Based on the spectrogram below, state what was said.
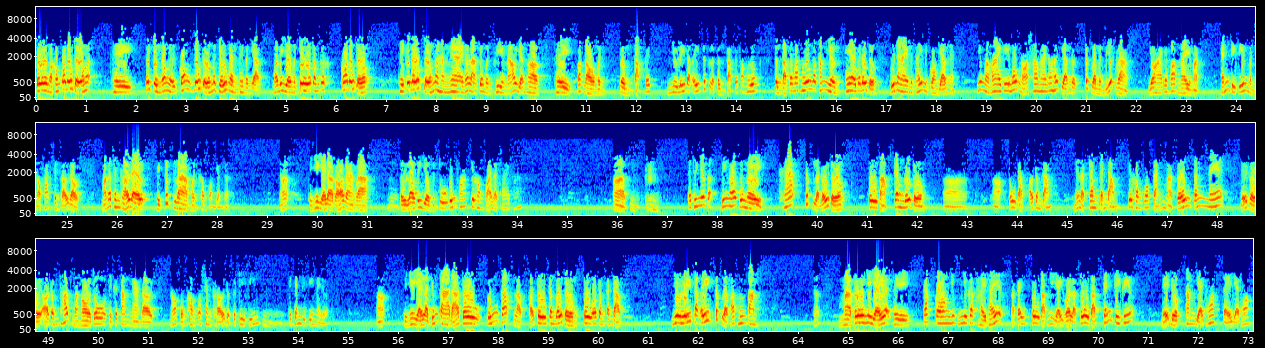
tu mà không có đối tượng á, thì cái chừng đó người có đối tượng nó chửi mình thì mình giận. Mà bây giờ mình tu ở trong cái, có đối tượng, thì cái đối tượng nó hàng ngày nó làm cho mình phiền não giận hờn, thì bắt đầu mình từng tập cái, như lý tác ý, tức là từng tập cái pháp hướng. Từng tập cái pháp hướng nó thấm nhừng theo cái đối tượng. Bữa nay mình thấy mình còn giận này nhưng mà mai kia mốt nọ, sau nay nó hết giận rồi, tức là mình biết rằng do hai cái pháp này mà chánh tri kiến mình nó phát sinh khởi rồi. Mà nó sinh khởi rồi thì tức là mình không còn giận nữa. Đó. Thì như vậy là rõ ràng là ừ, từ lâu tới giờ mình tu đúng pháp chứ không phải là sai pháp. À, cái thứ nhất tiếng nói của người khác tức là đối tượng tu tập trong đối tượng à, à, tu tập ở trong động. Nghĩa là trong cảnh động chứ không có cảnh mà trốn tránh né để rồi ở trong thất mà ngồi tu thì cái tâm ngàn đời, nó cũng không có sanh khởi được cái tri kiến, cái chánh tri kiến này được. Đó. thì như vậy là chúng ta đã tu đúng cách là phải tu trong đối tượng, tu ở trong cảnh động. Như lý tác ý tức là pháp hướng tâm. Đó. mà tu như vậy thì các con cũng như các thầy thấy là cái tu tập như vậy gọi là tu tập chánh tri kiến để được tâm giải thoát, tệ giải thoát.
